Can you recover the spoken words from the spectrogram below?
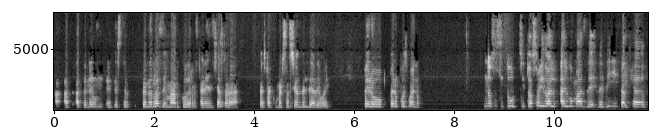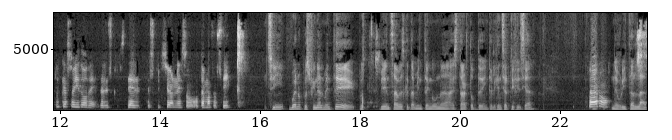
a, a tener un, este, tenerlas de marco de referencia para nuestra conversación del día de hoy. Pero, pero pues bueno, no sé si tú, si tú has oído al, algo más de, de, Digital Health, tú que has oído de, de, de descripciones o, o, temas así. Sí, bueno, pues finalmente, pues bien sabes que también tengo una startup de inteligencia artificial. Claro. Neurital Lab.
